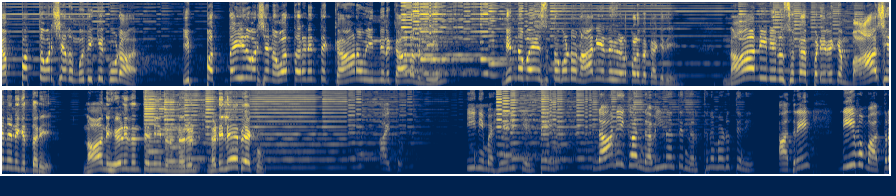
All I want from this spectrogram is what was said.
ಎಪ್ಪತ್ತು ವರ್ಷದ ಮುದುಕಿ ಕೂಡ ಇಪ್ಪತ್ತೈದು ವರ್ಷ ನವತರಣಿಂತೆ ಕಾಣುವ ಇಂದಿನ ಕಾಲದಲ್ಲಿ ನಿನ್ನ ವಯಸ್ಸು ತಗೊಂಡು ನಾನೇನು ಹೇಳ್ಕೊಳ್ಬೇಕಾಗಿದೆ. ನಾನು ನೀನು ಸುಖ ಪಡಿಬೇಕೆಂಬ ಆಸೆ ನಿನಗಿದ್ದರೆ ನಾನು ಹೇಳಿದಂತೆ ನೀನು ನಡೆ- ನಡಿಲೇಬೇಕು. ಆಯ್ತು. ಈ ನಿಮ್ಮ ಹೇಳಿಕೆಯಂತೆ ನಾನೀಗ ನವಿಲಿನಂತೆ ನರ್ತನೆ ಮಾಡುತ್ತೇನೆ. ಆದರೆ ನೀವು ಮಾತ್ರ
